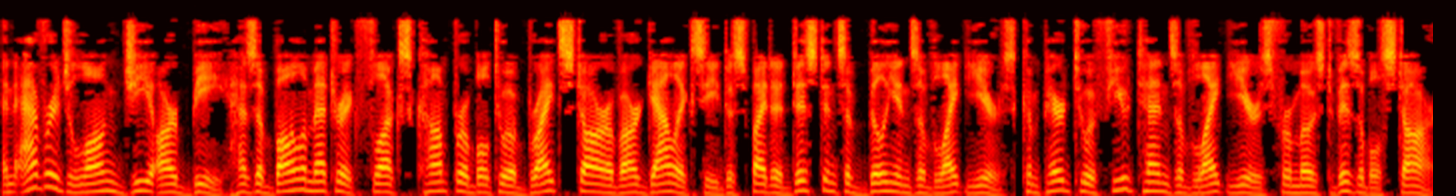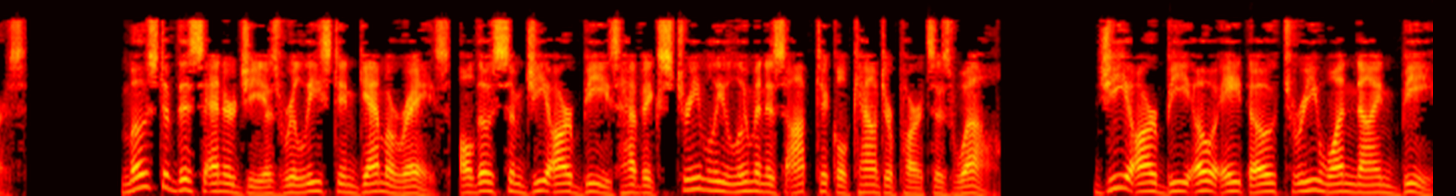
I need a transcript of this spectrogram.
An average long GRB has a bolometric flux comparable to a bright star of our galaxy despite a distance of billions of light-years compared to a few tens of light-years for most visible stars. Most of this energy is released in gamma rays, although some GRBs have extremely luminous optical counterparts as well. GRB 080319b,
